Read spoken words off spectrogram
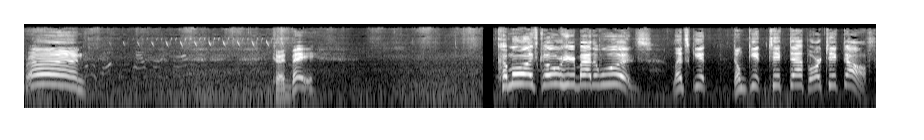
Run! Could be. Come on, let's go over here by the woods. Let's get, don't get ticked up or ticked off.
